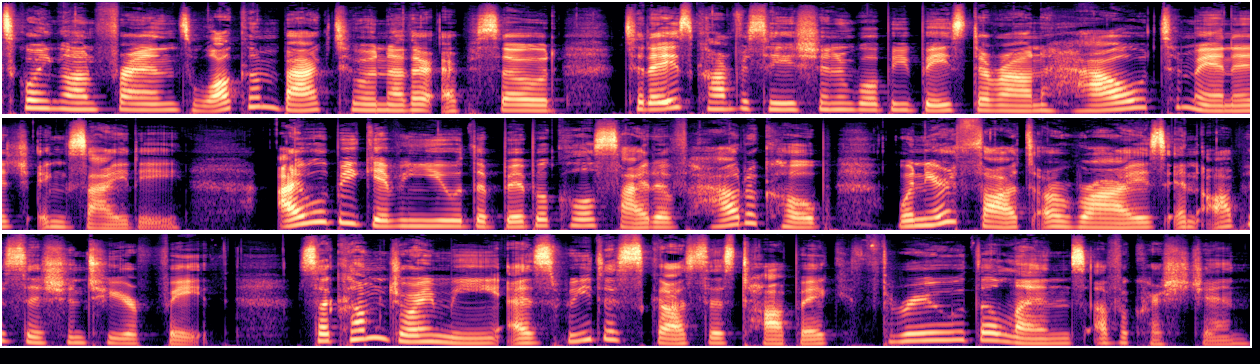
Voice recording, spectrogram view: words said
What's going on, friends? Welcome back to another episode. Today's conversation will be based around how to manage anxiety. I will be giving you the biblical side of how to cope when your thoughts arise in opposition to your faith. So come join me as we discuss this topic through the lens of a Christian.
